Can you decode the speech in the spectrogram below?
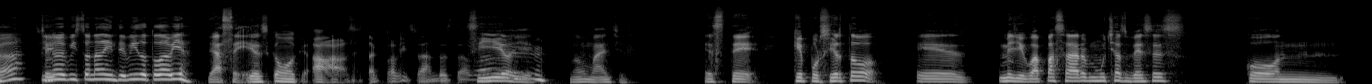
¿Ah? Si Sí. no he visto nada indebido todavía. Ya Y sé. es como que, ah, se está actualizando esta Sí, madre. oye. No manches. Este, que por cierto, eh, me llegó a pasar muchas veces con,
